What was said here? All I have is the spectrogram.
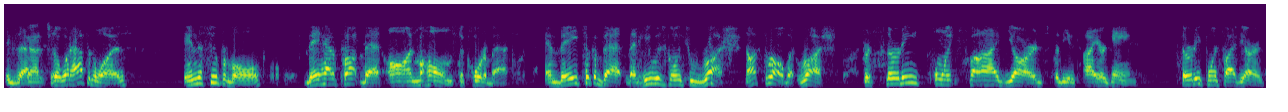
Exactly. Gotcha. So what happened was in the Super Bowl, they had a prop bet on Mahomes, the quarterback, and they took a bet that he was going to rush, not throw, but rush for 30.5 yards for the entire game. 30.5 yards.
